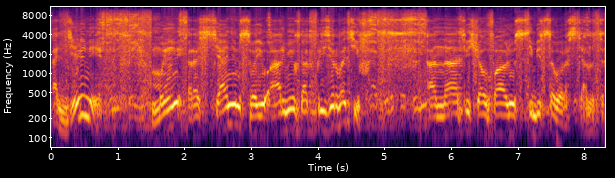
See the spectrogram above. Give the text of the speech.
Отдельные? Мы растянем свою армию как презерватив. Она, отвечал Паулюс, и без того растянута.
